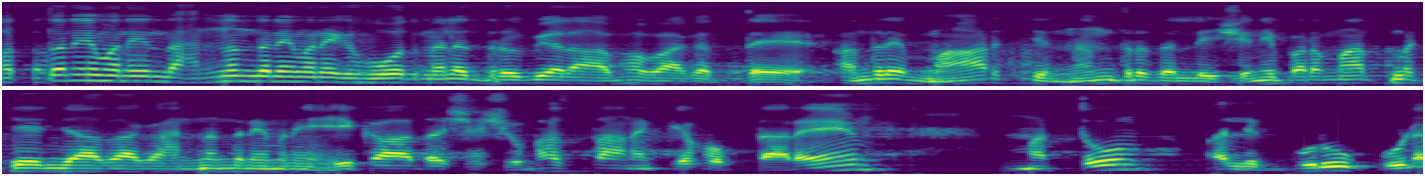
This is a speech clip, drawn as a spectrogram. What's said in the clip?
ಹತ್ತನೇ ಮನೆಯಿಂದ ಹನ್ನೊಂದನೇ ಮನೆಗೆ ಹೋದ ಮೇಲೆ ದ್ರವ್ಯ ಲಾಭವಾಗತ್ತೆ. ಅಂದ್ರೆ ಮಾರ್ಚ್ ನಂತರದಲ್ಲಿ ಶನಿ ಪರಮಾತ್ಮ ಚೇಂಜ್ ಆದಾಗ ಹನ್ನೊಂದನೇ ಮನೆ ಏಕಾದಶ ಶುಭ ಸ್ಥಾನಕ್ಕೆ ಹೋಗ್ತಾರೆ. ಮತ್ತು ಅಲ್ಲಿ ಗುರು ಕೂಡ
